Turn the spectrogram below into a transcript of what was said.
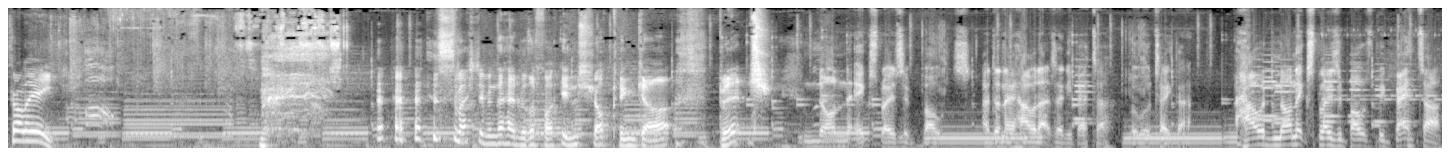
Trolley! Smashed him in the head with a fucking shopping cart, bitch. Non-explosive bolts. I don't know how that's any better, but we'll take that. How would non-explosive bolts be better?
